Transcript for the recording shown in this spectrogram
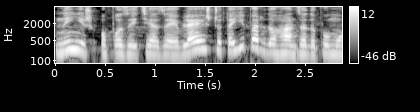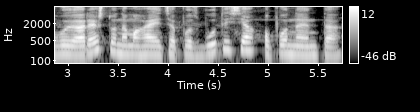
Нині ж опозиція заявляє, що Таїп Ердоган за допомогою арешту намагається позбутися опонента.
